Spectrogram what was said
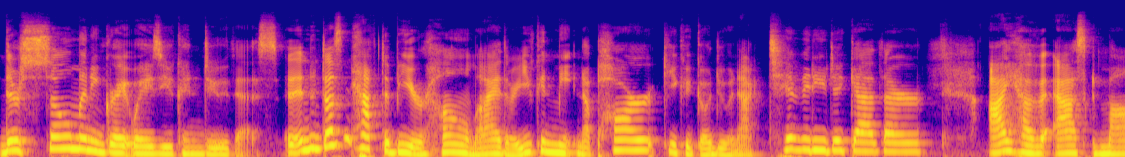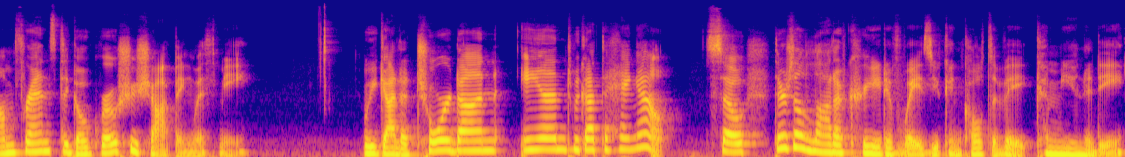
There's so many great ways you can do this. And it doesn't have to be your home either. You can meet in a park, you could go do an activity together. I have asked mom friends to go grocery shopping with me. We got a chore done and we got to hang out. So there's a lot of creative ways you can cultivate community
